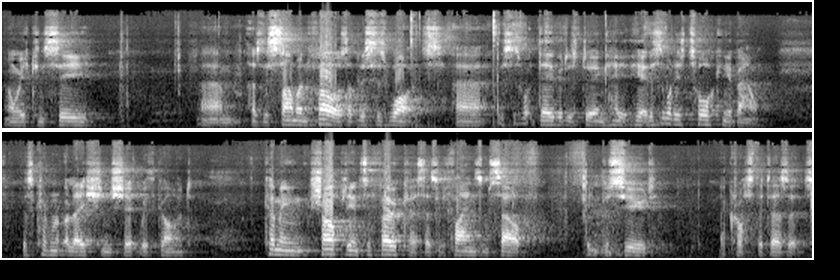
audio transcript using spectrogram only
And we can see um, as the psalm unfolds, that this is what uh, this is what David is doing here. This is what he's talking about: this covenant relationship with God, coming sharply into focus as he finds himself being pursued across the desert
